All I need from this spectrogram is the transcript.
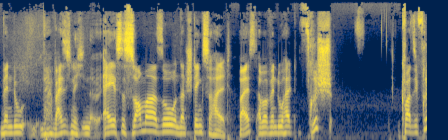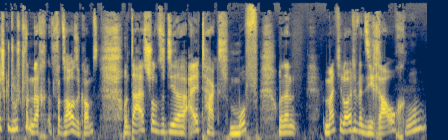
wenn du, weiß ich nicht, ey, es ist Sommer so und dann stinkst du halt, weißt? Aber wenn du halt frisch quasi frisch geduscht von, nach, von zu Hause kommst und da ist schon so dieser Alltagsmuff und dann manche Leute, wenn sie rauchen,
